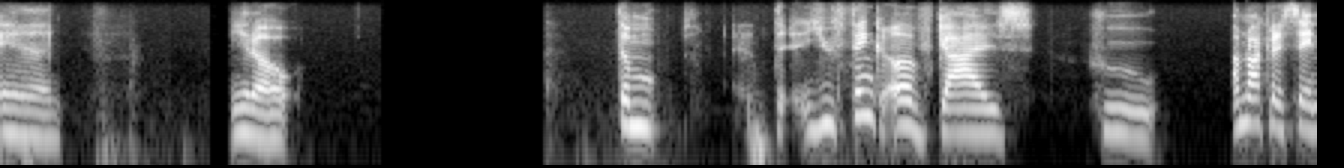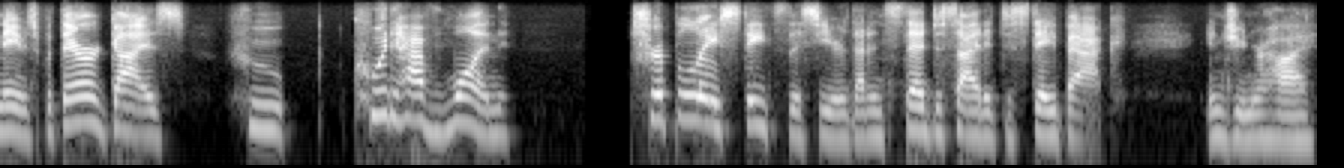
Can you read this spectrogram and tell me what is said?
and you know the, the you think of guys who i'm not going to say names but there are guys who could have won AAA states this year that instead decided to stay back in junior high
